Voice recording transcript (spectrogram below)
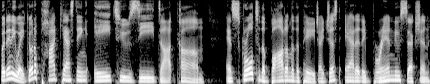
But anyway, go to podcastinga2z.com and scroll to the bottom of the page. I just added a brand new section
